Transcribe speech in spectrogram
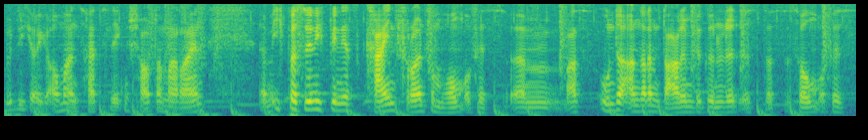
würde ich euch auch mal ins Herz legen. Schaut da mal rein. Ähm, ich persönlich bin jetzt kein Freund vom Homeoffice, ähm, was unter anderem darin begründet ist, dass das Homeoffice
